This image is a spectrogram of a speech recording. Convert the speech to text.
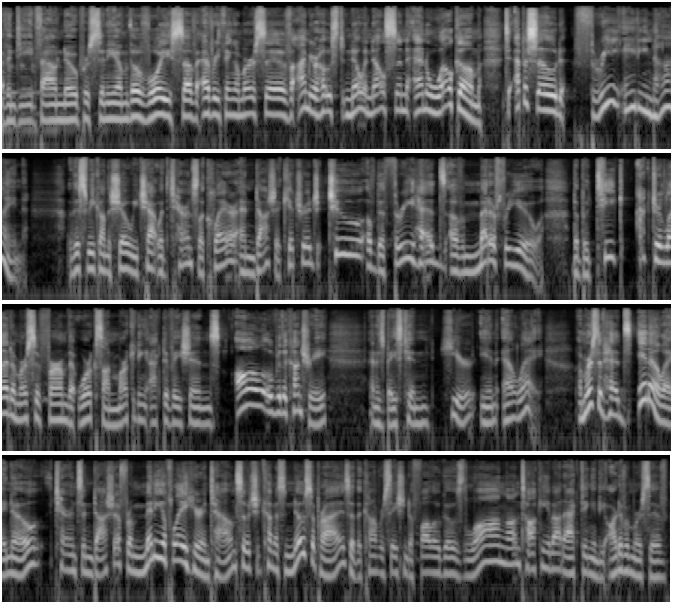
Have indeed found No Proscenium, the voice of everything immersive. I'm your host, Noah Nelson, and welcome to episode 389. This week on the show, we chat with Terence Leclere and Dasha Kittredge, two of the three heads of Meta for You, the boutique actor led immersive firm that works on marketing activations all over the country and is based in here in LA. Immersive heads in LA know Terence and Dasha from many a play here in town, so it should come as no surprise that the conversation to follow goes long on talking about acting and the art of immersive,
